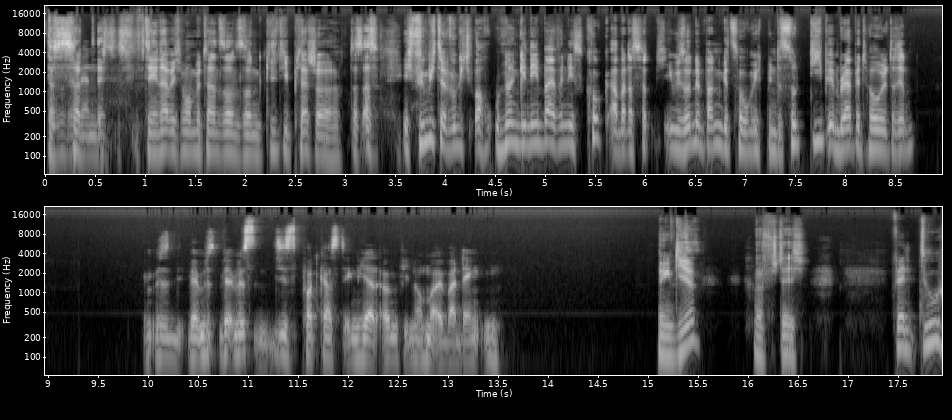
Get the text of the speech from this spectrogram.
Das ist halt, ich, den habe ich momentan so, so ein guilty pleasure. Das, also, ich fühle mich da wirklich auch unangenehm bei, wenn ich's guck, aber das hat mich irgendwie so in den Bann gezogen. Ich bin das so deep im Rabbit Hole drin. Wir müssen, wir müssen, wir müssen dieses Podcasting hier irgendwie nochmal überdenken. Wegen dir? Ja, verstehe ich. Wenn du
